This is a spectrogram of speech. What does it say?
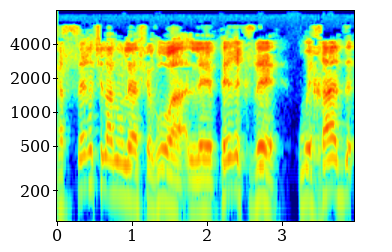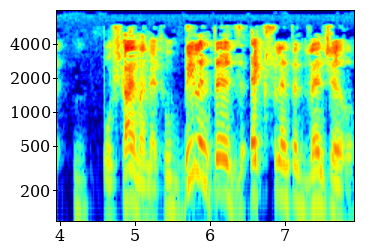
הסרט שלנו להשבוע, לפרק זה, הוא אחד, או שתיים האמת, הוא Bill and Ted's Excellent Adventure.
